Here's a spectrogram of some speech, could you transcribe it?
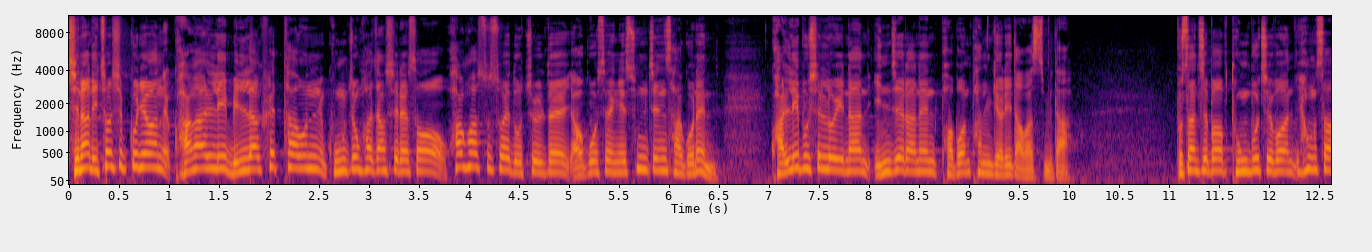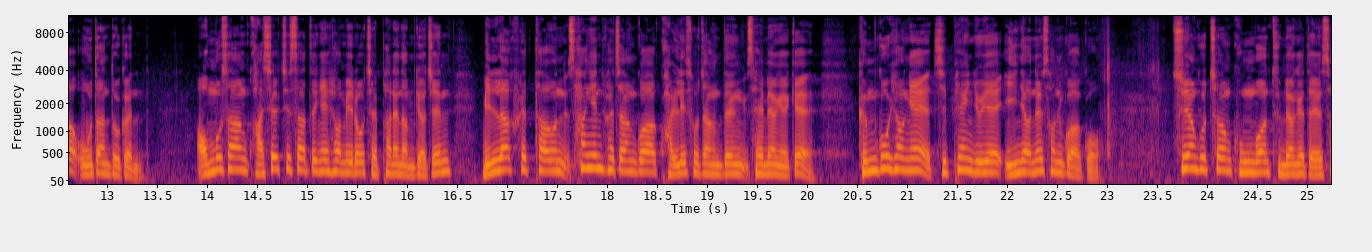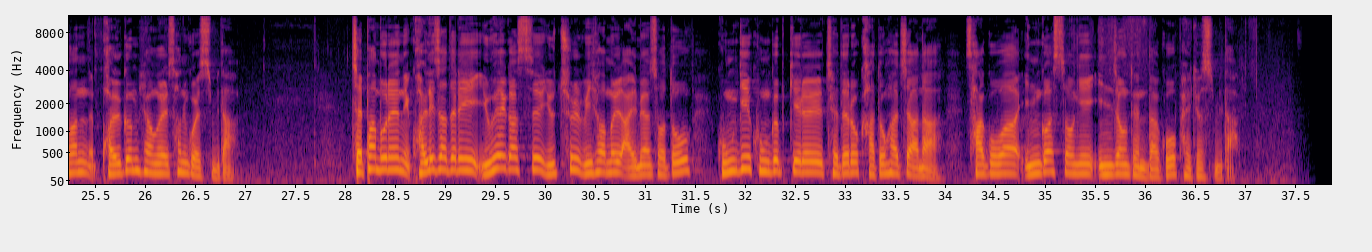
지난 2019년 광안리 밀락 회타운 공중 화장실에서 황화수소에 노출돼 여고생이 숨진 사고는 관리 부실로 인한 인재라는 법원 판결이 나왔습니다. 부산지법 동부지원 형사 5단독은 업무상 과실치사 등의 혐의로 재판에 넘겨진 밀락 회타운 상인 회장과 관리소장 등 3명에게 금고형의 집행유예 2년을 선고하고 수영구청 공무원 2명에 대해선 벌금형을 선고했습니다. 재판부는 관리자들이 유해가스 유출 위험을 알면서도 공기 공급기를 제대로 가동하지 않아 사고와 인과성이 인정된다고 밝혔습니다.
